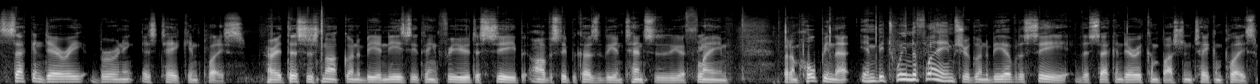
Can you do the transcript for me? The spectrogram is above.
secondary burning is taking place. All right, this is not going to be an easy thing for you to see, obviously because of the intensity of the flame. But I'm hoping that in between the flames, you're going to be able to see the secondary combustion taking place.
